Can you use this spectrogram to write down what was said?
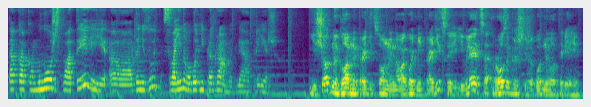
так как множество отелей а, организуют свои новогодние программы для приезжих. Еще одной главной традиционной новогодней традицией является розыгрыш ежегодной лотереи,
